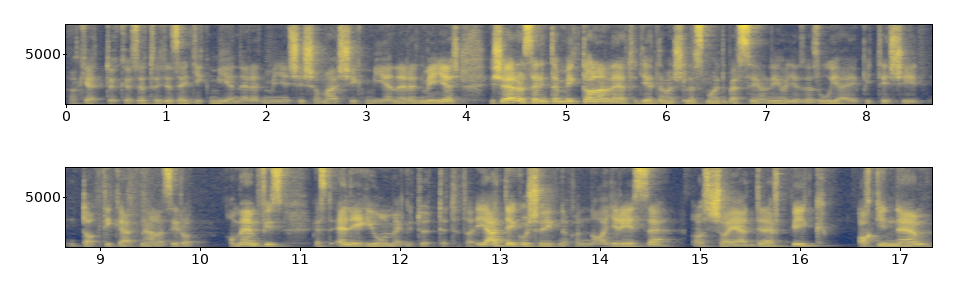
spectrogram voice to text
a kettő között, hogy az egyik milyen eredményes, és a másik milyen eredményes. És erről szerintem még talán lehet, hogy érdemes lesz majd beszélni, hogy ez az újjáépítési taktikáknál azért ott a Memphis ezt elég jól megütötte. Tehát a játékosaiknak a nagy része az saját draft pick, aki nem,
